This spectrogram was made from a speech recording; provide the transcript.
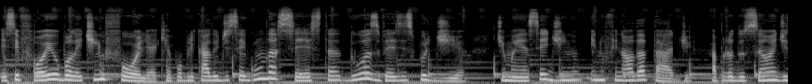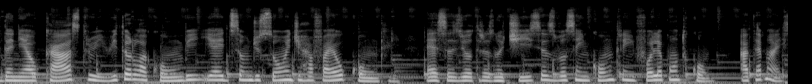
Esse foi o Boletim Folha, que é publicado de segunda a sexta, duas vezes por dia, de manhã cedinho e no final da tarde. A produção é de Daniel Castro e Vitor Lacombe e a edição de som é de Rafael Conkle. Essas e outras notícias você encontra em folha.com. Até mais!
